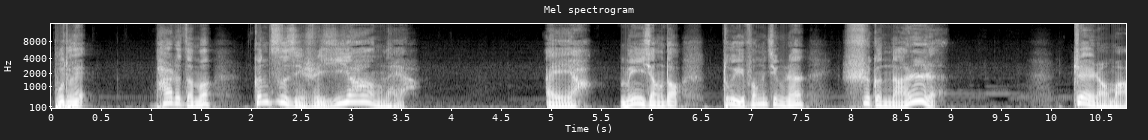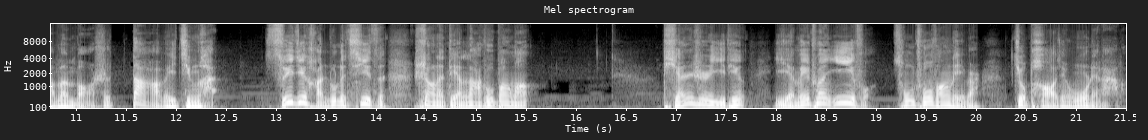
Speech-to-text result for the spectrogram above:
不对，他这怎么跟自己是一样的呀？哎呀，没想到对方竟然是个男人，这让马万宝是大为惊骇。随即喊出了妻子上来点蜡烛帮忙。田氏一听也没穿衣服，从厨房里边就跑进屋里来了。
